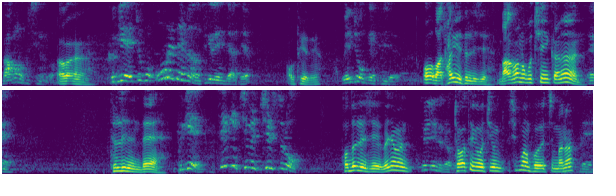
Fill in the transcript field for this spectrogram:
막아놓고 치는 거 어, 어. 그게 조금 오래되면 어떻게 되는지 아세요? 어떻게 돼요? 왼쪽 어깨가 들려요 어 마- 당연히 들리지 막아놓고 치니까는 네. 들리는데 그게 세게 치면 칠수록 더 들리지 왜냐면 들리더라고요 저 같은 경우 지금 10번 보였지만은 네.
